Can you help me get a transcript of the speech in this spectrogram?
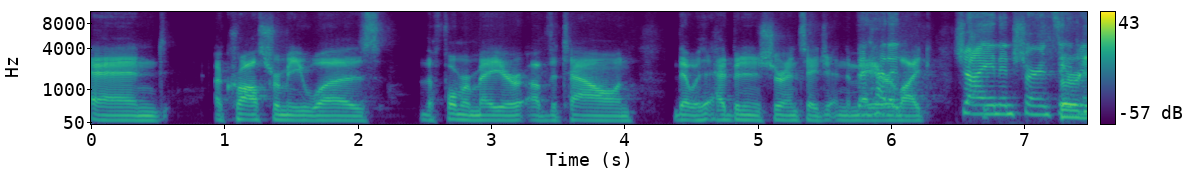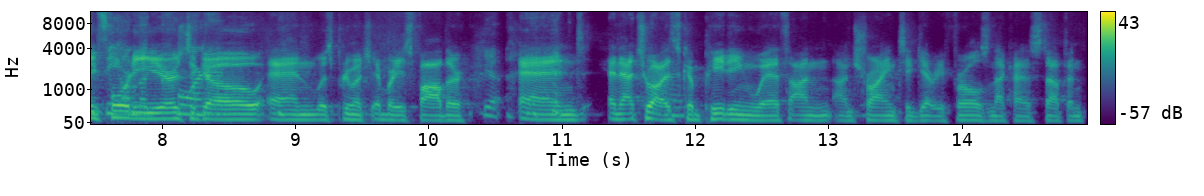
and across from me was the former mayor of the town that was, had been an insurance agent in the That mayor like Giant insurance 30, agency 40 years corner. ago and was pretty much everybody's father. Yeah. And and that's who I was competing with on on trying to get referrals and that kind of stuff. And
